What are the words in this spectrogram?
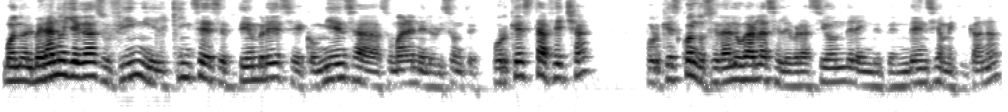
Bueno, el verano llega a su fin y el 15 de septiembre se comienza a asomar en el horizonte. ¿Por qué esta fecha? Porque es cuando se da lugar la celebración de la independencia mexicana,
